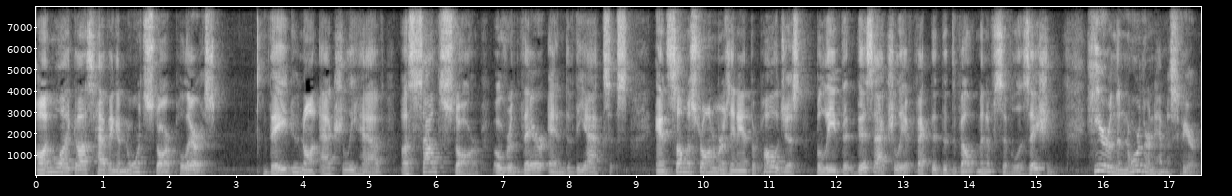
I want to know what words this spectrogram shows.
unlike us having a North Star Polaris, they do not actually have a south star over their end of the axis. And some astronomers and anthropologists believe that this actually affected the development of civilization. Here in the northern hemisphere,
